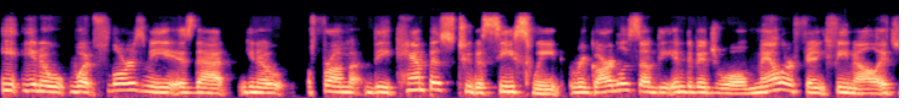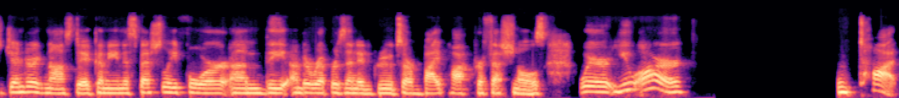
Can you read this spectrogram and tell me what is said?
you know, what floors me is that, you know, from the campus to the C suite, regardless of the individual, male or female, it's gender agnostic. I mean, especially for um, the underrepresented groups or BIPOC professionals, where you are taught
